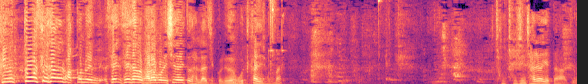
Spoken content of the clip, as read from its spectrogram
그럼 또 세상을 바꾸는, 세, 상을 바라보는 시선이 또 달라질걸. 내가 어떡하니, 정말? 정, 정신 차려야겠다, 아주.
